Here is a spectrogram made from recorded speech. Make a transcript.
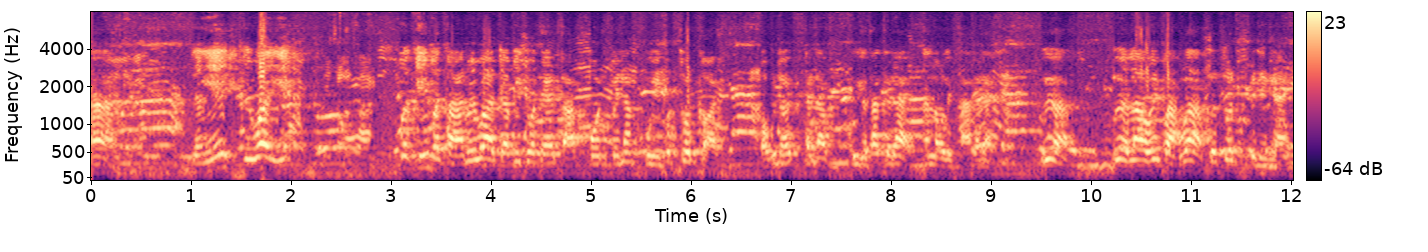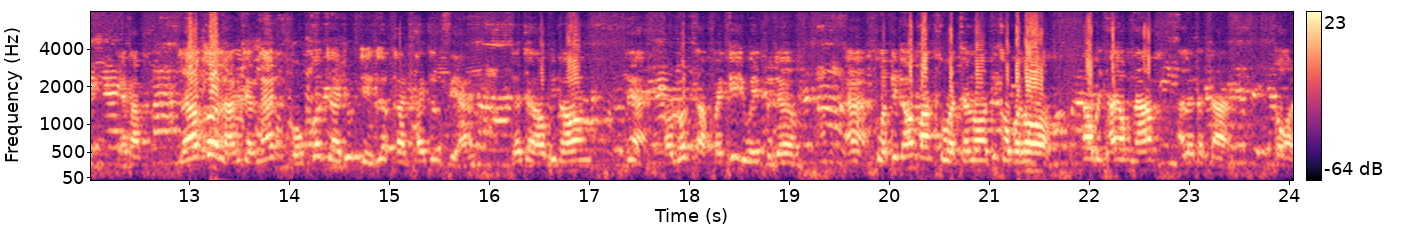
อ่าอย่างนี้คือว่าอย่างนี้ เมื่อกี้ประธานไว้ว่าจะมีตัวแทนสามคนไปนั่งคุยต้นก่อนขอพี่น้องท่านำคุยกับท่านก็ได้ท่านรองเลขาก็ได้เพื่อเพื่อเล่าให้ฟังว่าต้นเป็นยังไงนะครับ แล้วก็หลังจากนั้นผมก็จะยุติเรื่องการใช้เครื่องเสียง แล้วจะเอาพี่น้องเนี่ยเอารถกลับไปที่ยูเอเหมือนเดิม อ่าส่วนพี่น้องบางส่วนจะรอที่กบลเข้าไปใช้ห้องน้ำอะไรต่างๆก่อน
